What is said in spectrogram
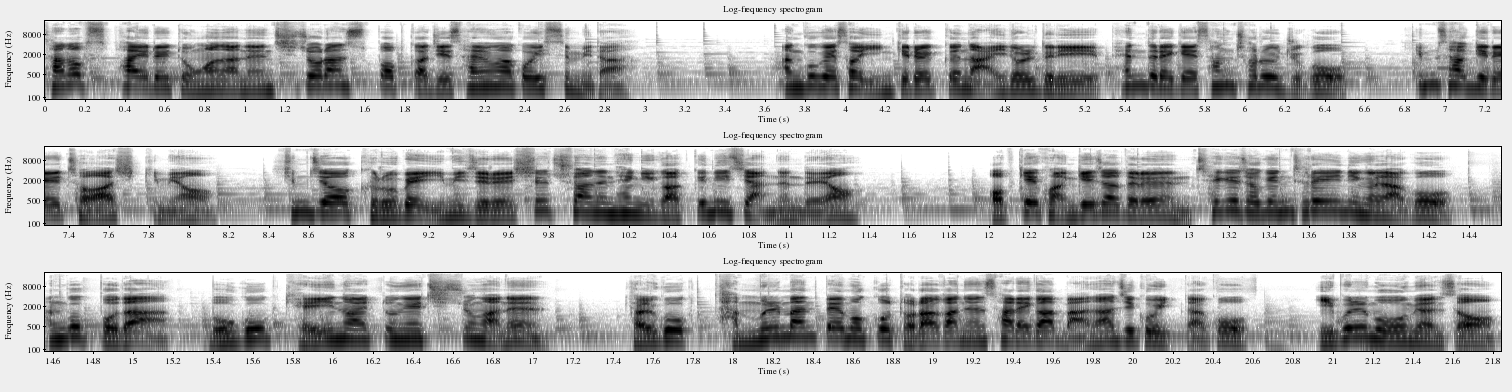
산업 스파이를 동원하는 치졸한 수법까지 사용하고 있습니다. 한국에서 인기를 끈 아이돌들이 팬들에게 상처를 주고 힘 사기를 저하시키며 심지어 그룹의 이미지를 실추하는 행위가 끊이지 않는데요. 업계 관계자들은 체계적인 트레이닝을 하고 한국보다 모국 개인 활동에 치중하는 결국 단물만 빼먹고 돌아가는 사례가 많아지고 있다고 입을 모으면서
